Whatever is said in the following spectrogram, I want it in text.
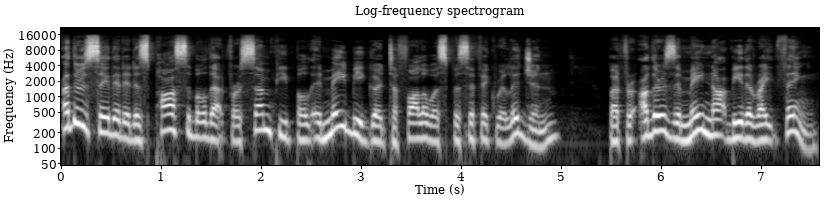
Others say that it is possible that for some people it may be good to follow a specific religion, but for others it may not be the right thing.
